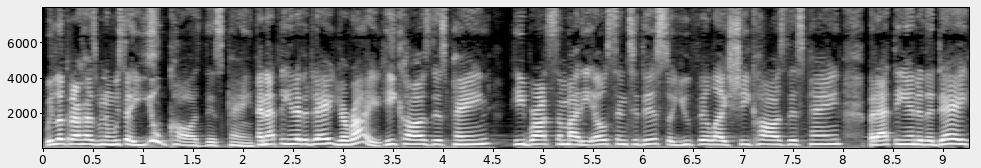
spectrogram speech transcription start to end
We look at our husband and we say, You caused this pain. And at the end of the day, you're right. He caused this pain. He brought somebody else into this, so you feel like she caused this pain. But at the end of the day,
